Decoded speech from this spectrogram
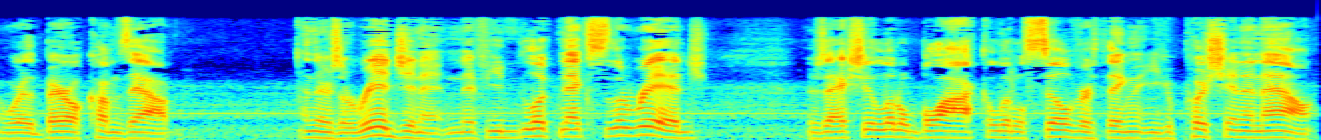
and where the barrel comes out. And there's a ridge in it. And if you look next to the ridge, there's actually a little block, a little silver thing that you can push in and out.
